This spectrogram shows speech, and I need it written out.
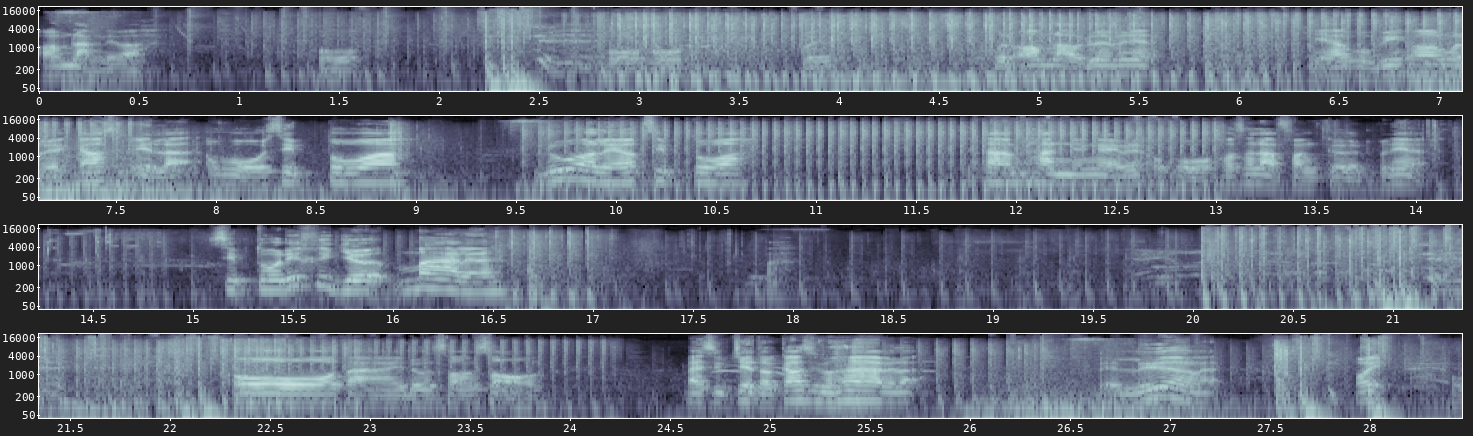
อ้อมหลังดีกว่าโหโหโหเฮ้ยคนอ้อมเราด้วยไหมเนี่ยนี่ครับผมวิ่งอ้อมหมดเลย 91 แล้ว โอ้โห 10 ตัว รั่วเลยครับ10ตัว จะตามทันยังไงวะเนี่ยโอ้โหเขาสลับฝั่งเกิดปะเนี่ย10ตัวนี่คือเยอะมากเลยนะโอ้ ตาย โดนซ้อนสองแปดสิบเจ็ดต่อเก้าสิบห้าไปแล้วเป็นเรื่องแล้วโอ้ยโอ้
